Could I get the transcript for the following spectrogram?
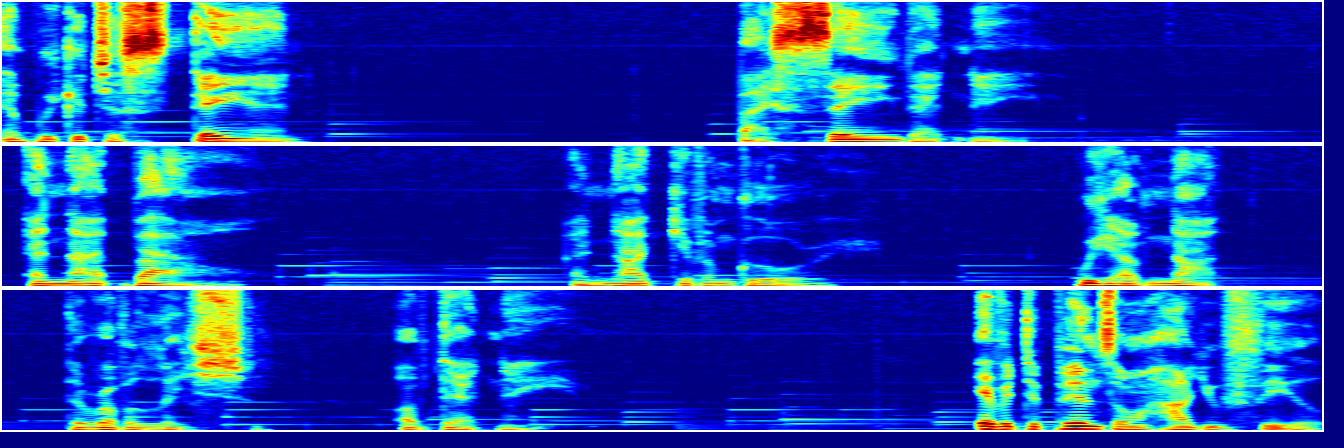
And we could just stand by saying that name and not bow and not give him glory. We have not the revelation of that name. If it depends on how you feel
